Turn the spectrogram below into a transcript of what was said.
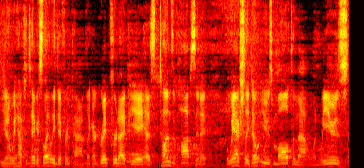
you know, we have to take a slightly different path. Like our grapefruit IPA has tons of hops in it, but we actually don't use malt in that one. We use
